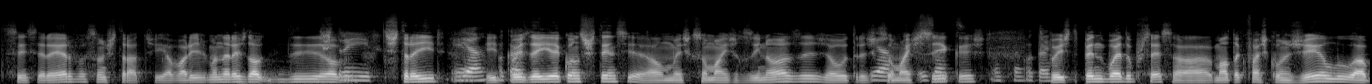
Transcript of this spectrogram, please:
sem ser erva, são extratos. E há várias maneiras de, de, Extrair. de extrair. Yeah. E depois Ok. daí a consistência. Há umas que são mais resinosas, há outras Yeah, que são mais exato. secas. Ok. Ok. Depois depende bué do processo. Há malta que faz com gelo, há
